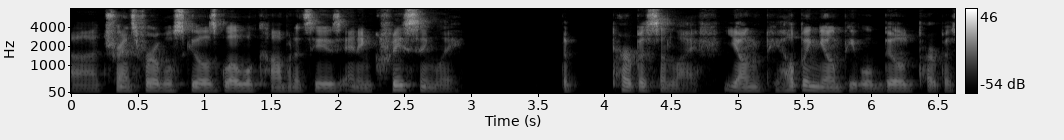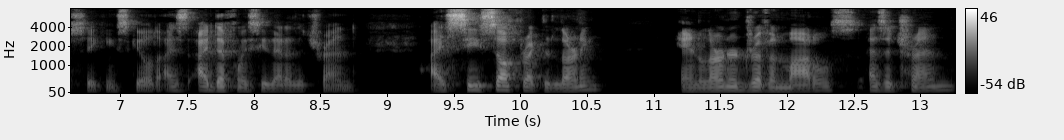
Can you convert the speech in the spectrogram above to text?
uh, transferable skills, global competencies, and increasingly the purpose in life. Young, helping young people build purpose-seeking skills. I, I definitely see that as a trend. I see self-directed learning and learner-driven models as a trend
